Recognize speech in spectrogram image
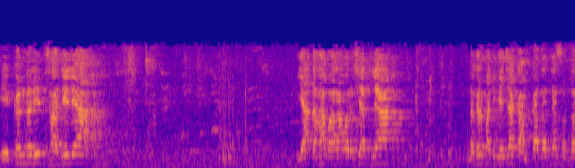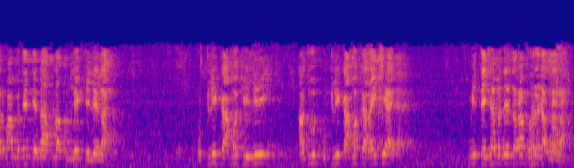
एकंदरीत झालेल्या या दहा बारा वर्षातल्या नगरपालिकेच्या कामकाजाच्या संदर्भामध्ये त्यानं आपला उल्लेख केलेला आहे. कुठली कामं केली अजून कुठली कामं करायची आहेत मी त्याच्यामध्ये जरा भर घालणार आहे.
